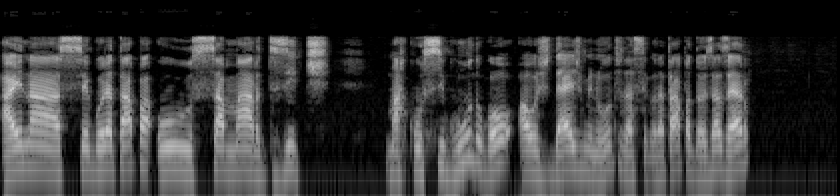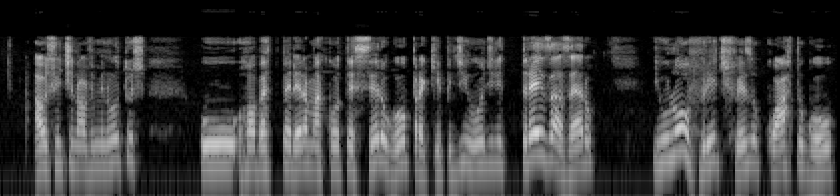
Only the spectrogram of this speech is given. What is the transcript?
Aí na segunda etapa, o Samardzic marcou o segundo gol aos 10 minutos da segunda etapa, 2 a 0. Aos 29 minutos, o Roberto Pereira marcou o terceiro gol para a equipe de Udine, 3 a 0. E o Lovrit fez o quarto gol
